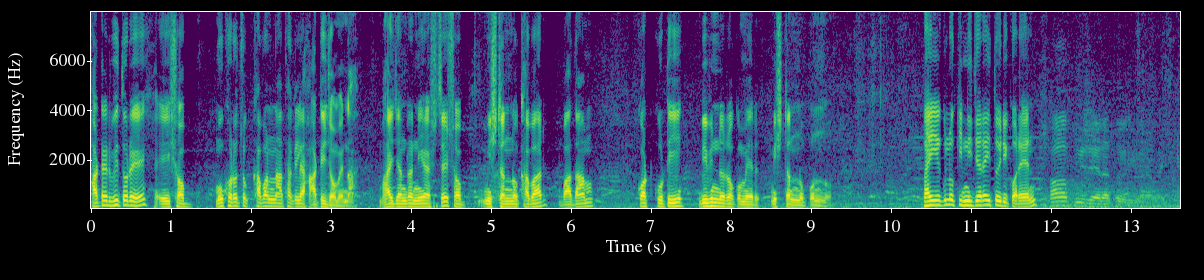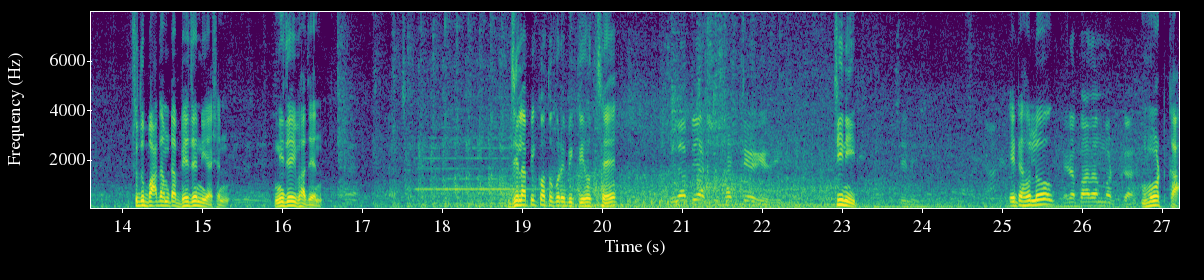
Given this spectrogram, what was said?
হাটের ভিতরে এই সব মুখরোচক খাবার না থাকলে হাটই জমে না। ভাইজানরা নিয়ে আসছে সব মিষ্টান্ন খাবার বাদাম কটকটি বিভিন্ন রকমের মিষ্টান্ন পণ্য। ভাই এগুলো কি নিজেরাই তৈরি করেন? সব নিজেরা তৈরি করা ভাই শুধু বাদামটা ভেজে নিয়ে আসেন? নিজেই ভাজেন? জিলাপি কত করে বিক্রি হচ্ছে? জিলাপি একশো ষাট টাকা কেজি। চিনির চিনি। এটা হলো এটা বাদাম মটকা। মটকা।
